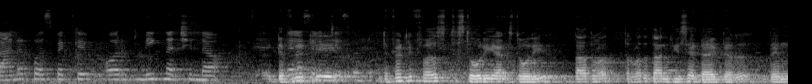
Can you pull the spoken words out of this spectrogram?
banner perspective or మీకు నచ్చిందా? Definitely definitely first story story దాని తర్వాత తర్వాత దాన్ని తీసే డైరెక్టర్ దెన్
